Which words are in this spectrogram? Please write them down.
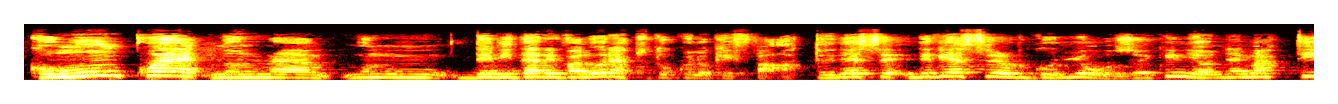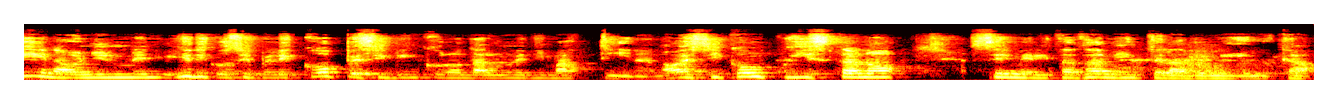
comunque non, non devi dare valore a tutto quello che hai fatto, essere, devi essere orgoglioso e quindi ogni mattina, ogni, io dico sempre, le coppe si vincono dal lunedì mattina no? e si conquistano se meritatamente la domenica.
